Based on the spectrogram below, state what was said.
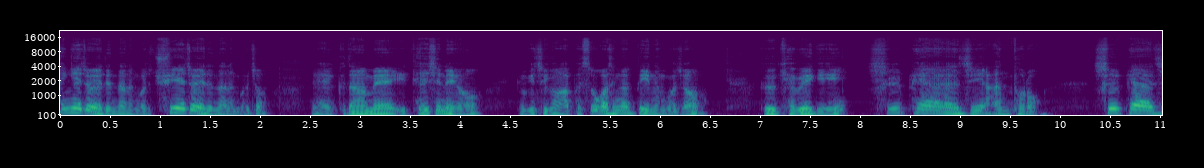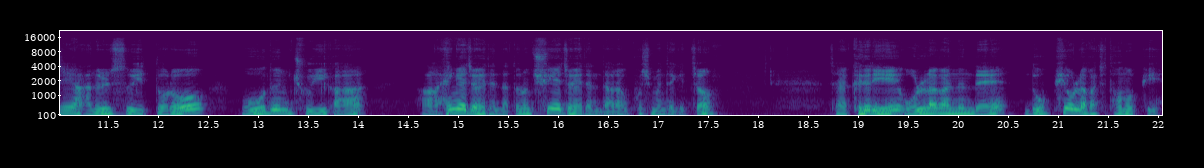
행해져야 된다는 거죠. 취해져야 된다는 거죠. 예, 그 다음에 대신에요. 여기 지금 앞에 쏘가 생각되어 있는 거죠. 그 계획이 실패하지 않도록 실패하지 않을 수 있도록 모든 주의가 아, 행해져야 된다 또는 취해져야 된다라고 보시면 되겠죠. 자, 그들이 올라갔는데 높이 올라갔죠. 더 높이.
